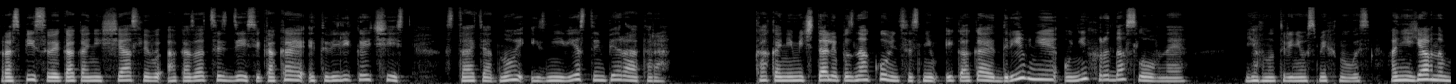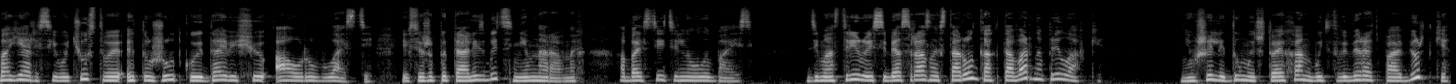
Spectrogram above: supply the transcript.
расписывая, как они счастливы оказаться здесь и какая это великая честь — стать одной из невест императора. Как они мечтали познакомиться с ним и какая древняя у них родословная — я внутренне усмехнулась. Они явно боялись его, чувствуя эту жуткую давящую ауру власти, и все же пытались быть с ним на равных, обольстительно улыбаясь. демонстрируя себя с разных сторон, как товар на прилавке. Неужели думает, что Айхан будет выбирать по обертке?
